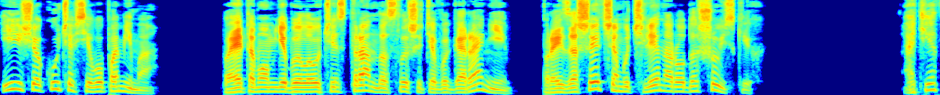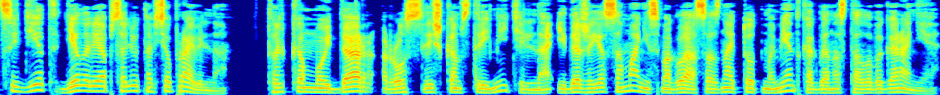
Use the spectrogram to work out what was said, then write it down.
и еще куча всего помимо. Поэтому мне было очень странно слышать о выгорании, произошедшем у члена рода Шуйских. Отец и дед делали абсолютно все правильно. Только мой дар рос слишком стремительно, и даже я сама не смогла осознать тот момент, когда настало выгорание.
